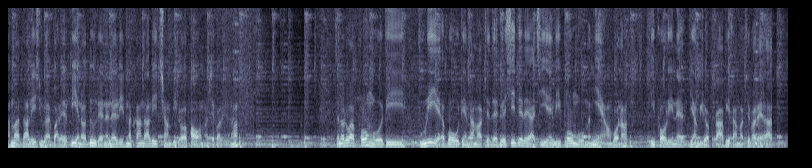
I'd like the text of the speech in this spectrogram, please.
အမှတ်သားလေးယူလိုက်ပါတယ်ပြီးရင်တော့သူ့လည်းနည်းနည်းလေးနှခမ်းသားလေးချန့်ပြီးတော့ပေါက်အောင်မှာဖြစ်ပါတယ်နော် ကျွန်တော်တို့ကဖုန်းကိုဒီဘူးလေးရဲ့အပေါ်ကိုတင်ထားမှာဖြစ်တဲ့အတွက်ရှင်းတဲ့ရကြည့်ရင်ဒီဖုန်းကိုမမြင်အောင်ပေါ့နော်ဒီဖော်လေးနဲ့ပြန်ပြီးတော့ကာပေးထားမှာဖြစ်ပါတယ်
